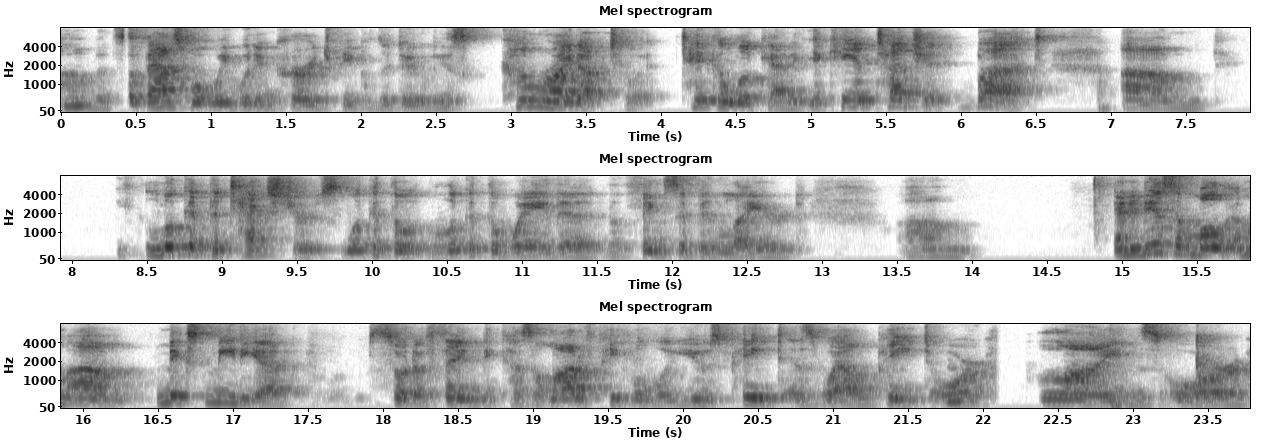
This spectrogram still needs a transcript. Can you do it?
Mm-hmm. Um, and so that's what we would encourage people to do is come right up to it, take a look at it. You can't touch it, but um, look at the textures, look at the look at the way the, the things have been layered. Um, and it is a um, um, mixed media sort of thing because a lot of people will use paint as well, paint or lines or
